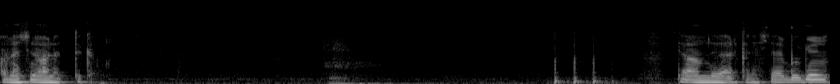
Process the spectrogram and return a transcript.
anasını ağlattık. Tamamdır arkadaşlar. Bugün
